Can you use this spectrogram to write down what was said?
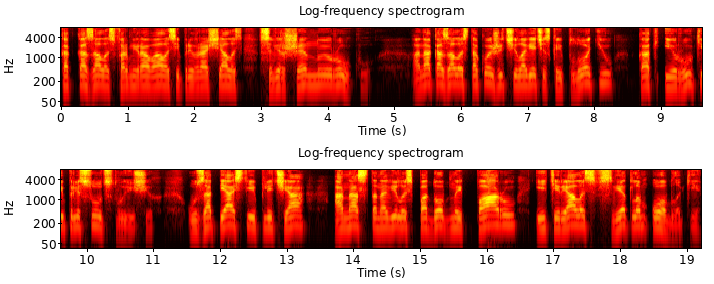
как казалось, формировалась и превращалась в совершенную руку. Она казалась такой же человеческой плотью, как и руки присутствующих. У запястья и плеча она становилась подобной пару и терялась в светлом облаке.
